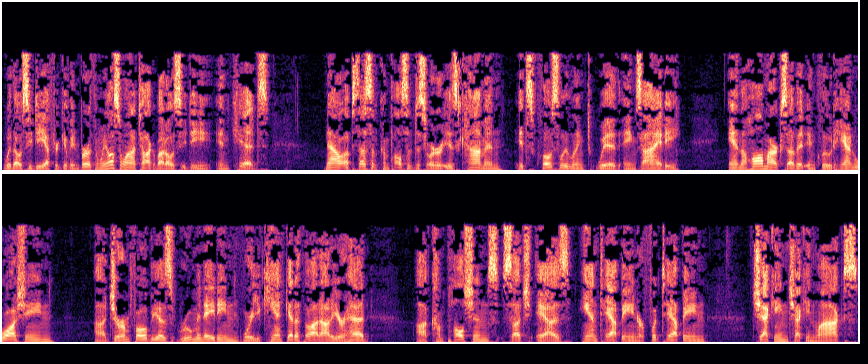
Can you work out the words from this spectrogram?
with OCD after giving birth. And we also want to talk about OCD in kids. Now, obsessive compulsive disorder is common. It's closely linked with anxiety. And the hallmarks of it include hand washing, uh, germ phobias, ruminating, where you can't get a thought out of your head, uh, compulsions such as hand tapping or foot tapping, checking, checking locks,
